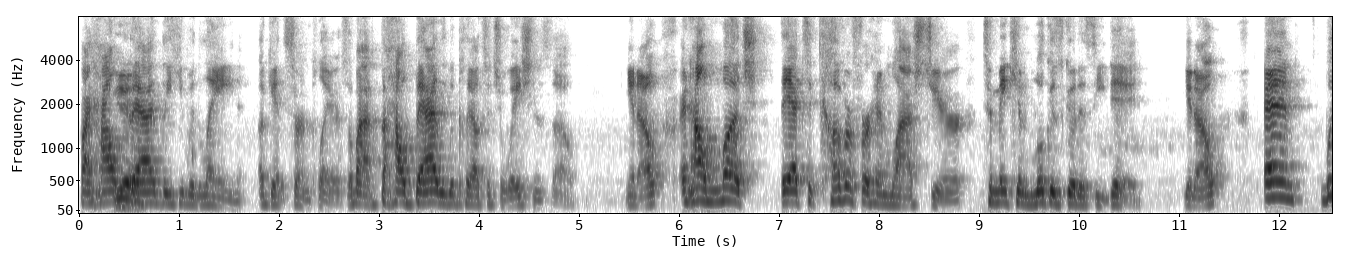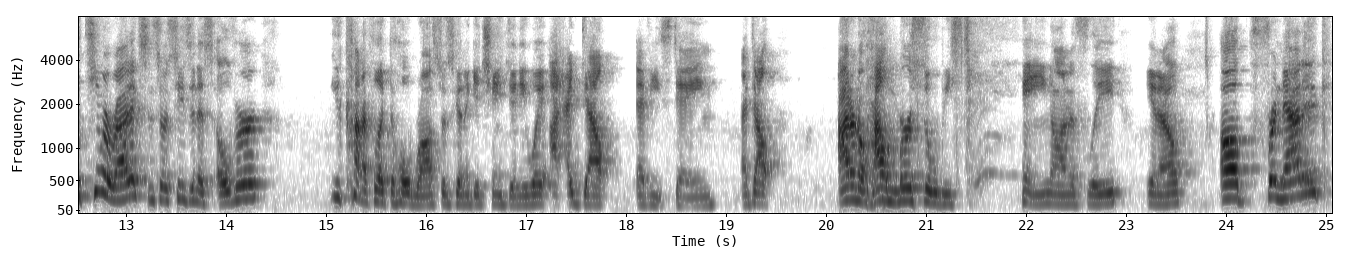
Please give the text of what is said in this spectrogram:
by how Yeah. badly he would lane against certain players, about how badly would play out situations though, you know, and how much they had to cover for him last year to make him look as good as he did, you know. And with Team Erratic, since our season is over, you kind of feel like the whole roster is going to get changed anyway. I, I doubt Evi's staying. I doubt. I don't know how Mersa will be staying. Honestly, you know, uh, Fnatic.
